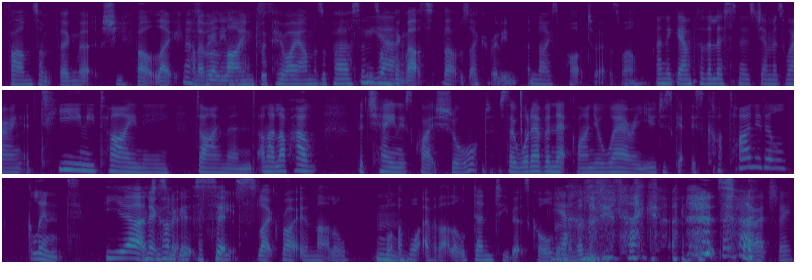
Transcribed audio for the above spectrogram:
found something that she felt like That's kind of really aligned nice. with who I am as a person. So Yeah. I think that's that was like a really a nice part to it as well. And again, for the listeners, Gemma's wearing a teeny tiny diamond. And I love how the chain is quite short. So, whatever neckline you're wearing, you just get this tiny little glint. Yeah, and it kind of it sits like right in that little Mm. whatever that little denty bit's called Yeah. in the middle of your neck. So know, actually.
